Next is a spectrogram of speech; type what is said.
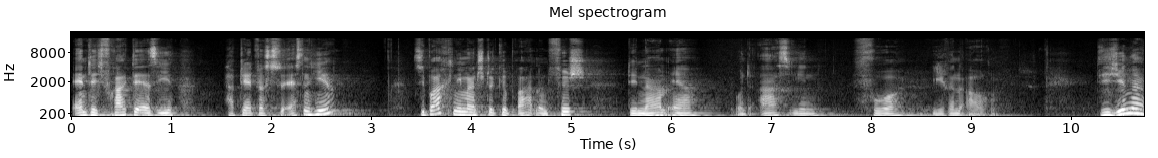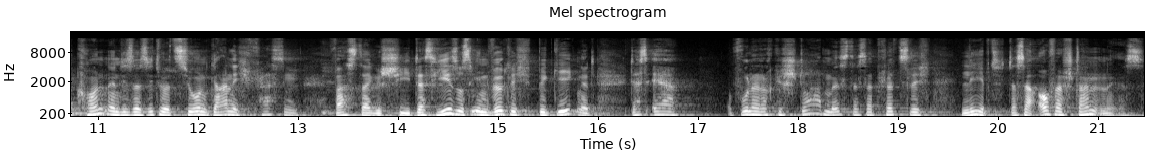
Endlich fragte er sie, habt ihr etwas zu essen hier? Sie brachten ihm ein Stück gebratenen Fisch, den nahm er und aß ihn vor ihren Augen. Die Jünger konnten in dieser Situation gar nicht fassen, was da geschieht, dass Jesus ihnen wirklich begegnet, dass er, obwohl er doch gestorben ist, dass er plötzlich lebt, dass er auferstanden ist.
